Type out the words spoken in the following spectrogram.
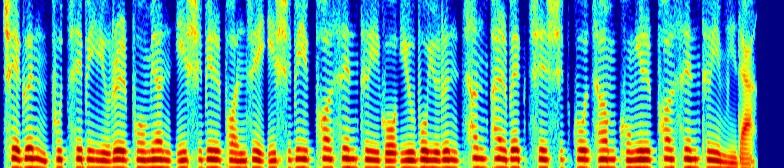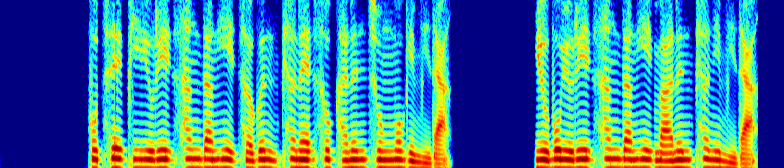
최근 부채 비율을 보면 21번지 22%이고 유보율은 1879.01%입니다. 부채 비율이 상당히 적은 편에 속하는 종목입니다. 유보율이 상당히 많은 편입니다.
